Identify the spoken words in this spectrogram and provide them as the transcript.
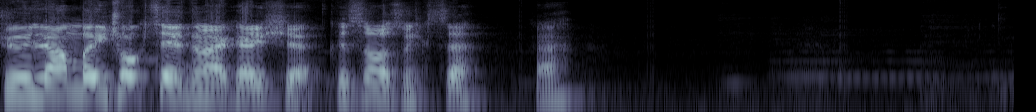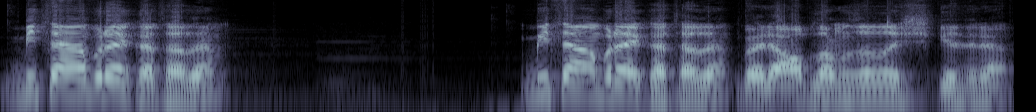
Şu lambayı çok sevdim arkadaşlar. Kısa olsun kısa. Heh. Bir tane buraya katalım. Bir tane buraya katalım. Böyle ablamıza da ışık gelir ha.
